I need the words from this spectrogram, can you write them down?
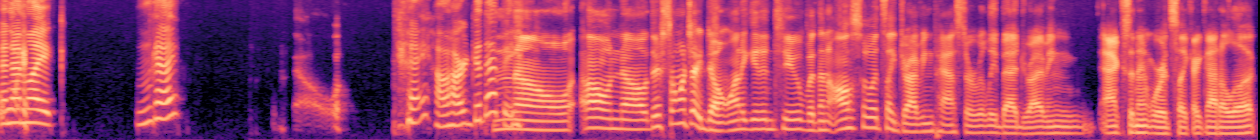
And I'm like, Okay. No. Okay. How hard could that be? No. Oh no. There's so much I don't want to get into, but then also it's like driving past a really bad driving accident where it's like I gotta look.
